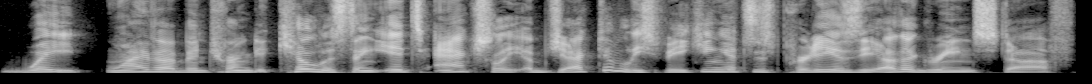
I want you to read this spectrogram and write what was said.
wait, why have I been trying to kill this thing? It's actually, objectively speaking, it's as pretty as the other green stuff.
